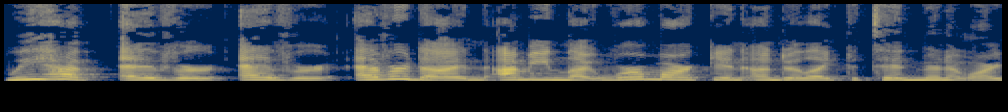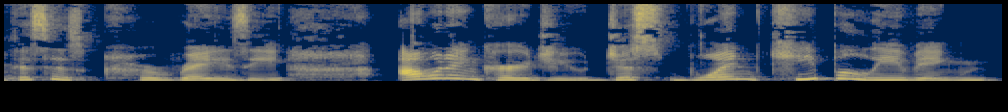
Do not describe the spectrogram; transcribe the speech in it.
we have ever, ever, ever done. I mean, like, we're marking under like the 10 minute mark. This is crazy. I want to encourage you just one, keep believing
